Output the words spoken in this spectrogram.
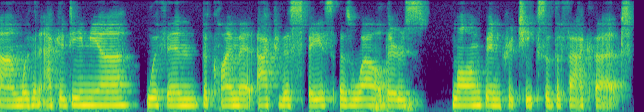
um, within academia, within the climate activist space as well. There's long been critiques of the fact that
